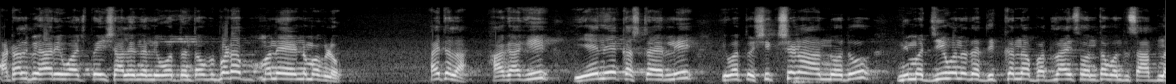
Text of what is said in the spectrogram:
ಅಟಲ್ ಬಿಹಾರಿ ವಾಜಪೇಯಿ ಶಾಲೆಯಲ್ಲಿ ಓದಂಥ ಒಬ್ಬ ಬಡ ಮನೆ ಹೆಣ್ಣುಮಗಳು. ಆಯ್ತಲ್ಲ? ಹಾಗಾಗಿ ಏನೇ ಕಷ್ಟ ಇರಲಿ, ಇವತ್ತು ಶಿಕ್ಷಣ ಅನ್ನೋದು ನಿಮ್ಮ ಜೀವನದ ದಿಕ್ಕನ್ನು ಬದಲಾಯಿಸುವಂಥ ಒಂದು ಸಾಧನ.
